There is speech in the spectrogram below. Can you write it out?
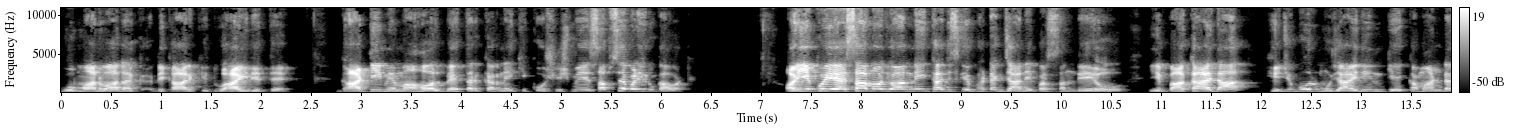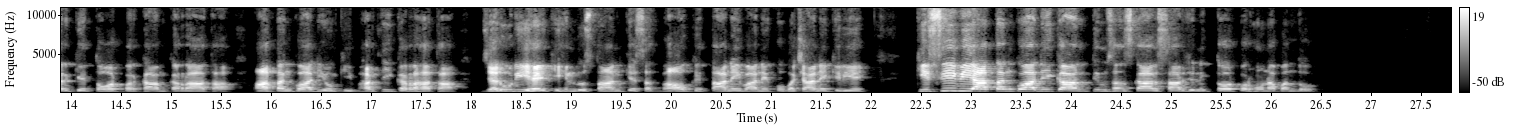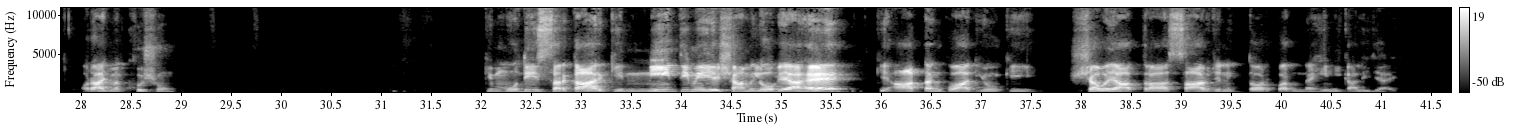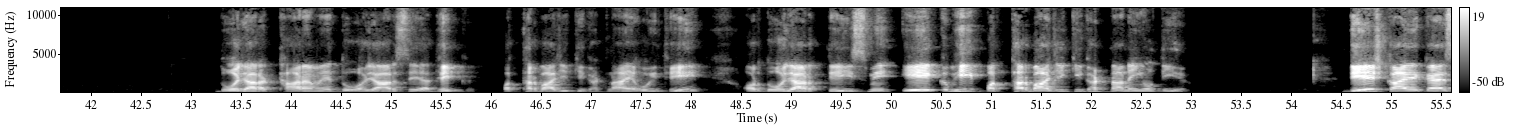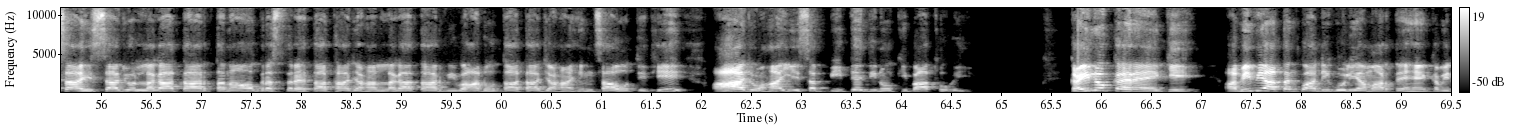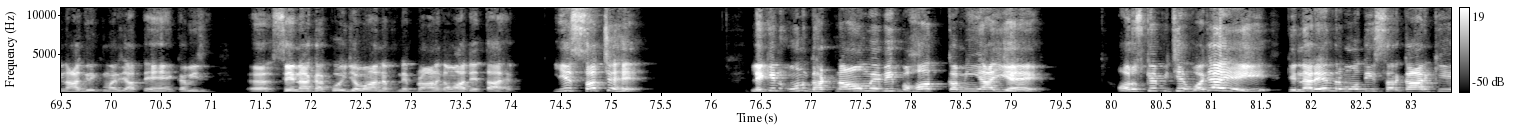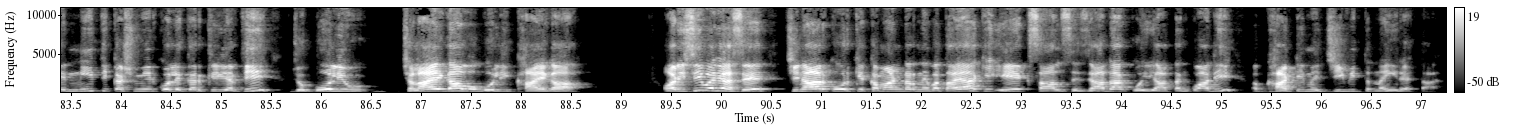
वो मानवाधिकार की दुहाई देते हैं। घाटी में माहौल बेहतर करने की कोशिश में ये सबसे बड़ी रुकावट है। और ये कोई ऐसा नौजवान नहीं था जिसके भटक जाने पर संदेह हो। ये बाकायदा हिजबुल मुजाहिदीन के कमांडर के तौर पर काम कर रहा था, आतंकवादियों की भर्ती कर रहा था ज़रूरी है कि हिंदुस्तान के सद्भाव के ताने बाने को बचाने के लिए किसी भी आतंकवादी का अंतिम संस्कार सार्वजनिक तौर पर होना बंद हो। और आज मैं खुश हूँ कि मोदी सरकार की नीति में यह शामिल हो गया है कि आतंकवादियों की शव यात्रा सार्वजनिक तौर पर नहीं निकाली जाएगी। 2018 में 2000 से अधिक पत्थरबाजी की घटनाएँ हुई थी और 2023 में एक भी पत्थरबाजी की घटना नहीं होती है। देश का एक ऐसा हिस्सा जो लगातार तनावग्रस्त रहता था, जहाँ लगातार विवाद होता था, जहाँ हिंसा होती थी, आज वहाँ ये सब बीते दिनों की बात हो गई। कई लोग कह रहे हैं कि अभी भी आतंकवादी गोलियाँ मारते हैं, कभी नागरिक मर जाते हैं, कभी सेना का कोई जवान अपने प्राण गंवा देता है। ये सच है। लेकिन उन घटनाओं में भी बहुत कमी आई है। और उसके पीछे वजह यही कि नरेंद्र मोदी सरकार की नीति कश्मीर को लेकर क्लियर थी, जो गोली चलाएगा, वो गोली खाएगा। और इसी वजह से चिनार कोर के कमांडर ने बताया कि एक साल से ज़्यादा कोई आतंकवादी अब घाटी में जीवित नहीं रहता है।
